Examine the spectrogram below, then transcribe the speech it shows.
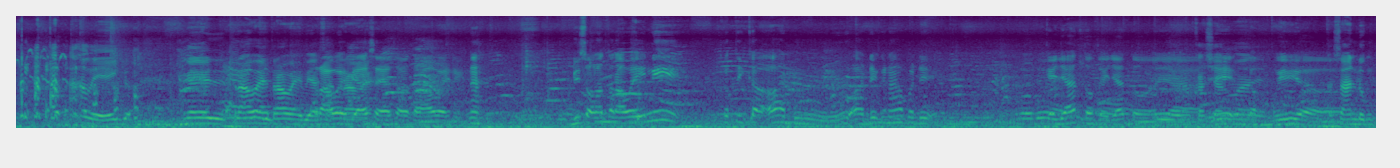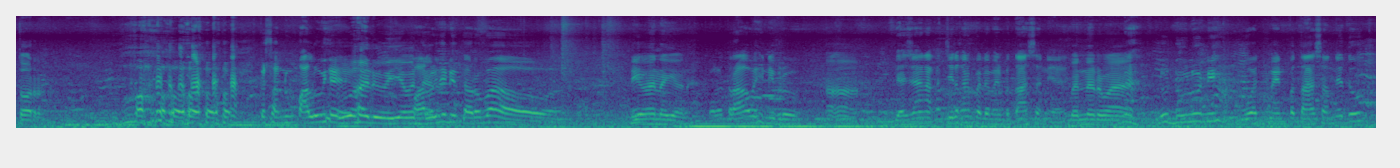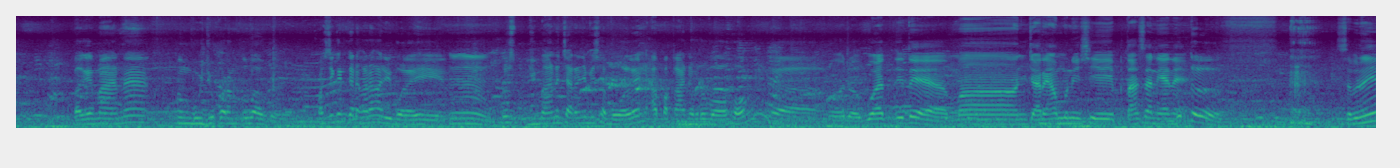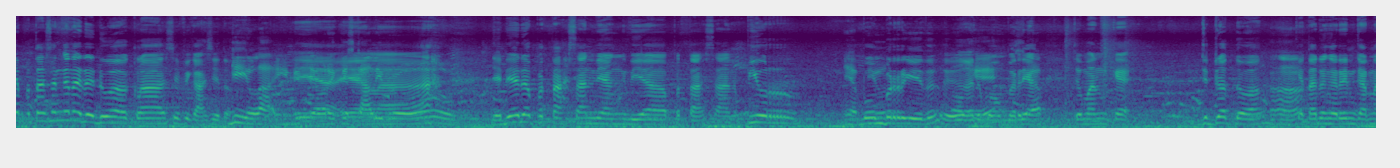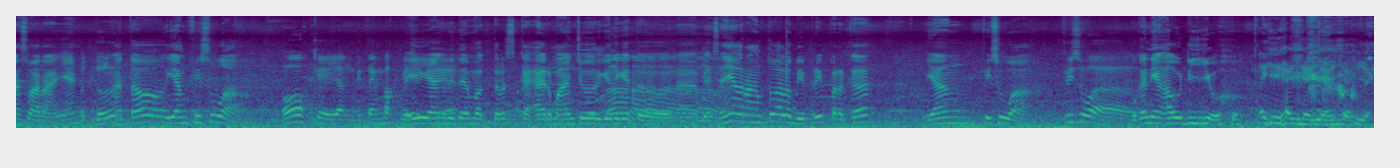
Bego. Enggak, enggak, terawih, terawih biasa. Terawih biasa ya sholat terawih nih. Nah, di sholat terawih ini ketika aduh, adik kenapa, Dek? Kayak jatuh, kayak jatuh. Iya, kasihan Jadi, banget. Iya. Kesandung Thor. Kesandung palunya ya. Waduh, iya benar. Palunya ditaruh bawah. Nih, Gimana gimana? kalau terawih nih, Bro. Heeh. Biasanya anak kecil kan pada main petasan ya. Bener Nah, banget. lu dulu nih buat main petasannya tuh bagaimana membujuk orang tua, Bro? Pasti kan kadang-kadang nggak dibolehin. Hmm. Terus gimana caranya bisa boleh? Apakah anda berbohong? Ya. Waduh, buat itu ya mencari amunisi petasan kan ya. Betul. Sebenarnya petasan kan ada dua klasifikasi tuh. Gila ini Iya, teoritis sekali bro. Jadi ada petasan yang dia petasan pure Ya, bomber gitu, Oke, ada bomber yang siap. cuman kayak jedot doang. Heeh. Kita dengerin karena suaranya. Betul. Atau yang visual. Oke, yang ditembak biasanya. Iya, yang ya. ditembak terus kayak air mancur gitu-gitu. Ah. Nah, biasanya orang tua lebih prefer ke yang visual, Visual. bukan yang audio. Iya iya iya iya. iya.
